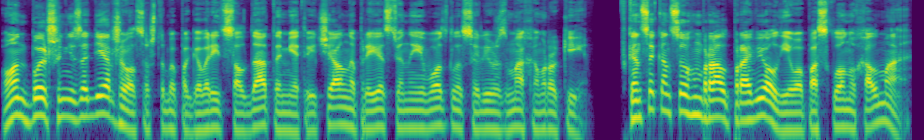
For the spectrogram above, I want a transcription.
он больше не задерживался, чтобы поговорить с солдатами и отвечал на приветственные возгласы лишь взмахом руки. В конце концов Мбрал провел его по склону холма,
